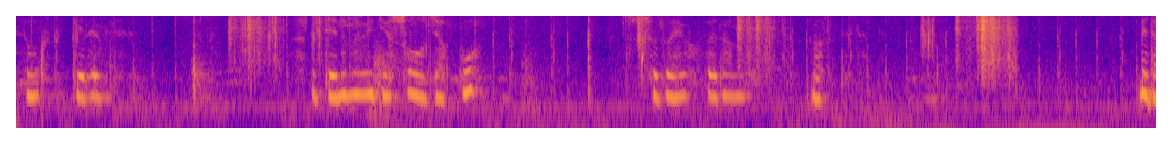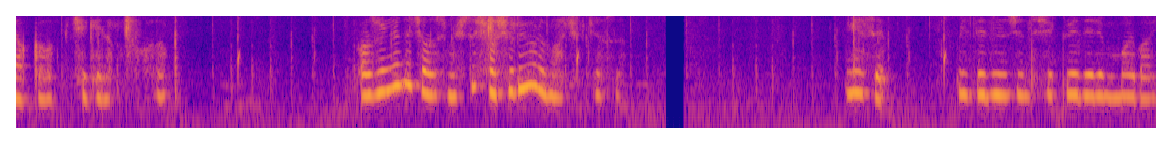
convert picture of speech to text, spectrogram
Bizim kısık gelebilir. Bir deneme videosu olacak bu. Survival falan. Nasıl desem. Bir dakikalık bir çekelim bakalım. Az önce de çalışmıştı. Şaşırıyorum açıkçası. Neyse. İzlediğiniz için teşekkür ederim. Bay bay.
